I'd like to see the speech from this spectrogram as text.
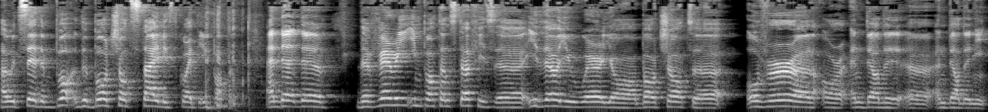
I would say the board, the board short style is quite important. and the, the, the very important stuff is, uh, either you wear your board short, uh, over uh, or under the uh, under the knee.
